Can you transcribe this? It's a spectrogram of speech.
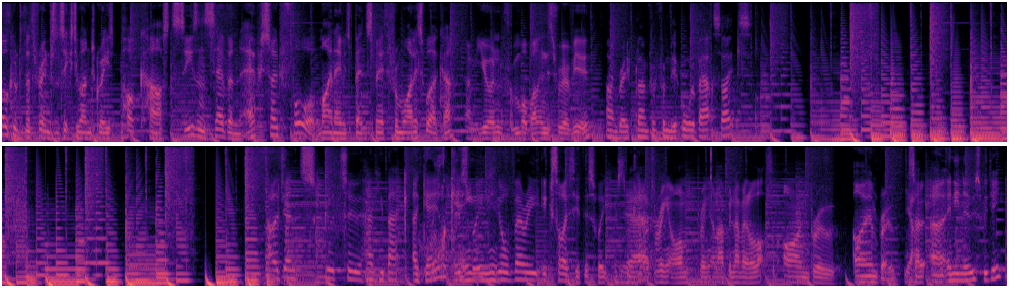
Hello and welcome to the 361 Degrees Podcast, Season 7, Episode 4. My name is Ben Smith from Wireless Worker. I'm Ewan from Mobile Industry Review. I'm Rafe Blandford from the All About sites. Hello, gents. Good to have you back again this week. You're very excited this week, Mr. Yeah, MacLeod. bring it on, bring it on. I've been having lots of Irn-Bru. Iron Brew. Yeah. So, uh, any news with you?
